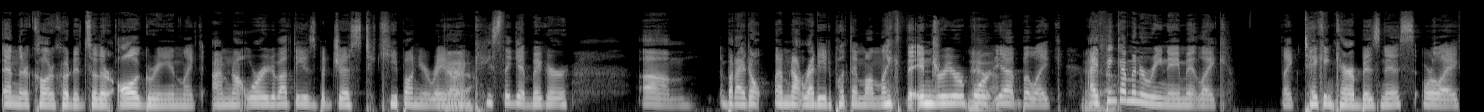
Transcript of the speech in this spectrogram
and they're color coded, so they're all green. Like I'm not worried about these, but just to keep on your radar Yeah. in case they get bigger. Um, but I don't. I'm not ready to put them on like the injury report Yeah. yet. But like, Yeah, I think I'm gonna rename it like, like taking care of business or like,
